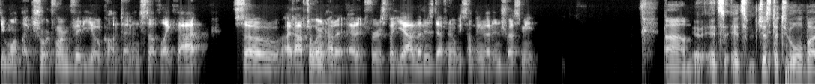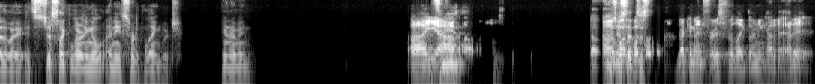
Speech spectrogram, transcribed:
they want like short form video content and stuff like that. So I'd have to learn how to edit first. But yeah, that is definitely something that interests me. Um, it's it's just a tool, by the way. It's just like learning any sort of language. You know what I mean? Uh, yeah. Easy... Uh, uh, what, what to... recommend first for like learning how to edit?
